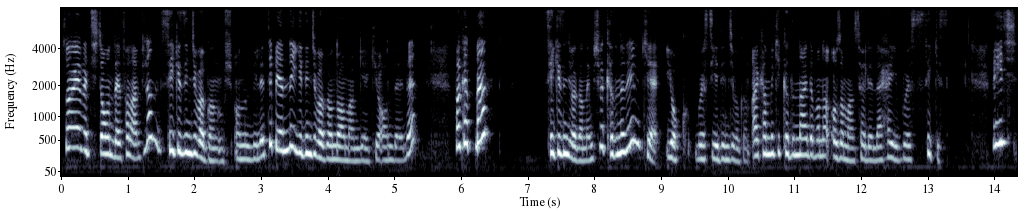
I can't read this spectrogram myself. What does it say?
Sonra evet işte 10D falan filan 8. vagonmuş onun bileti. Benim de 7. vagonda olmam gerekiyor 10D'de. Fakat ben 8. vagondaymış ve kadına dedim ki yok burası 7. vagon. Arkamdaki kadınlar da bana o zaman söylediler hayır burası 8. Ve hiç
